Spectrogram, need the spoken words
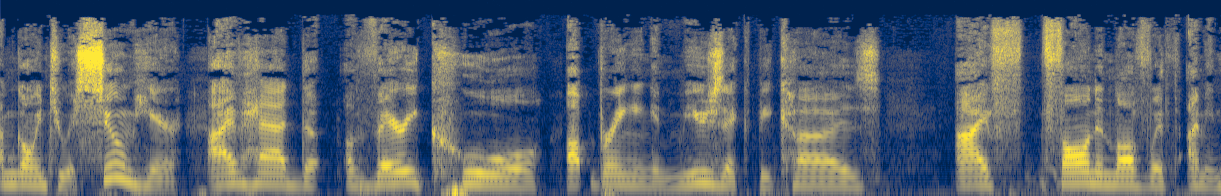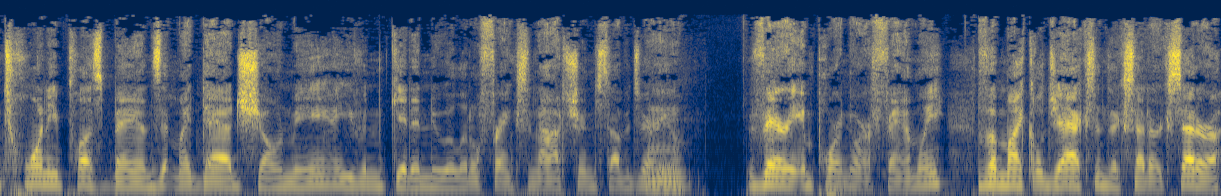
I'm going to assume here I've had the, a very cool upbringing in music because I've fallen in love with I mean 20 plus bands that my dad's shown me. I even get into a little Frank Sinatra and stuff. It's very Mm. very important to our family, the Michael Jacksons, et cetera, et cetera.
